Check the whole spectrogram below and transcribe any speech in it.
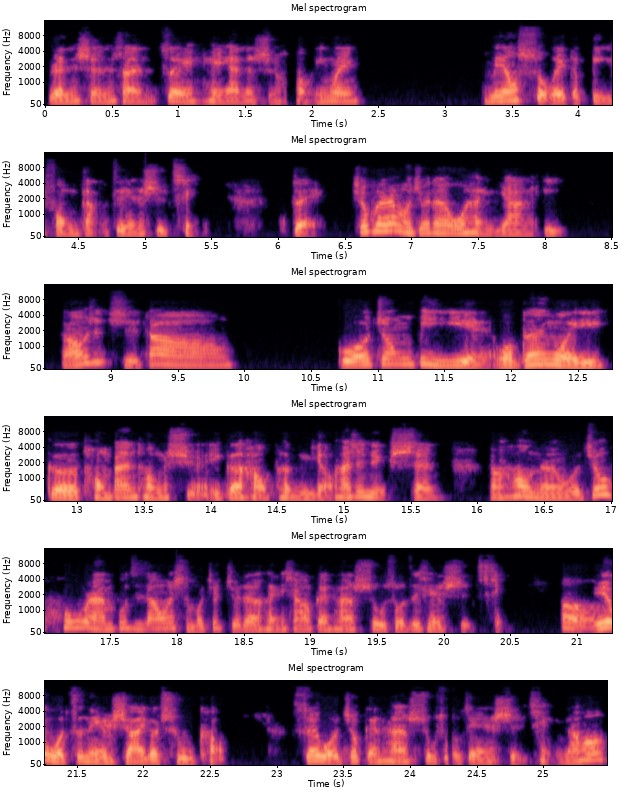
人生算最黑暗的时候，因为没有所谓的避风港这件事情，对，就会让我觉得我很压抑。然后是直到国中毕业，我跟我一个同班同学，一个好朋友，她是女生，然后呢，我就忽然不知道为什么，就觉得很想要跟她诉说这些事情。嗯，因为我真的也需要一个出口，所以我就跟她诉说这件事情。然后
